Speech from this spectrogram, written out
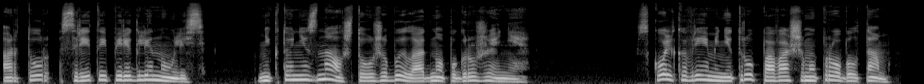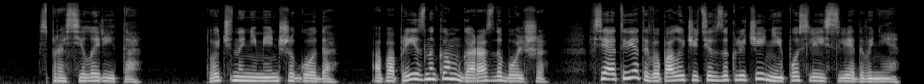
Артур с Ритой переглянулись. Никто не знал, что уже было одно погружение. «Сколько времени труп, по-вашему, пробыл там?» — спросила Рита. «Точно не меньше года, а по признакам гораздо больше», все ответы вы получите в заключении после исследования».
